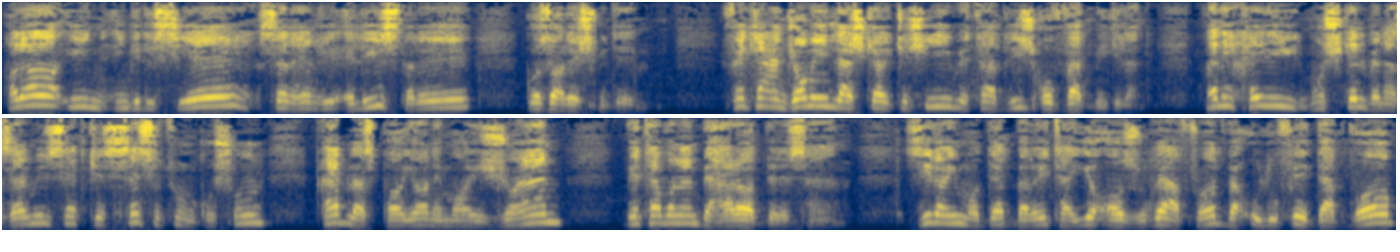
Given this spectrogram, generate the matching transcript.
حالا این انگلیسیه سر هنری الیس داره گزارش میده. فکر انجام این لشکرکشی به تدریج قوت می‌گیرند. ولی خیلی مشکل به نظر می‌رسد که سه ستون قشون قبل از پایان ماه ژوئن بتوانند به هرات برسند. زیرا این مدت برای تهیه آزوقه افراد و علوفه دواب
